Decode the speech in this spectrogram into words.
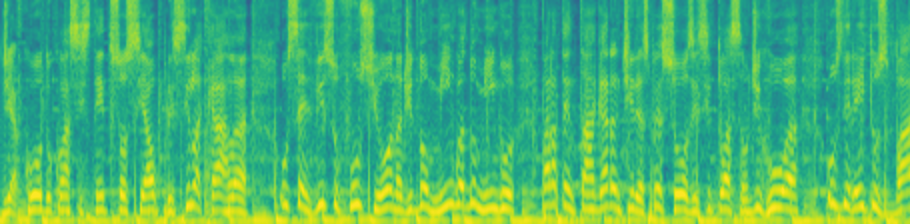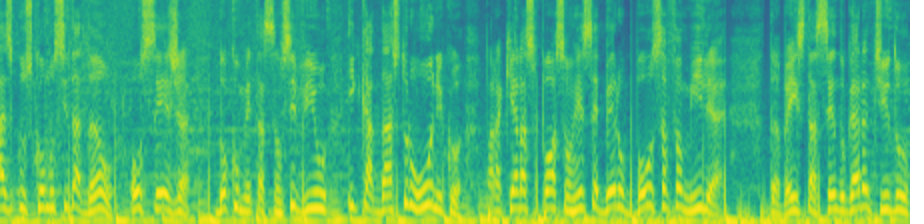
De acordo com a assistente social Priscila Carla, o serviço funciona de domingo a domingo para tentar garantir às pessoas em situação de rua os direitos básicos como cidadão, ou seja, documentação civil e cadastro único, para que elas possam receber o Bolsa Família. Também está sendo garantido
